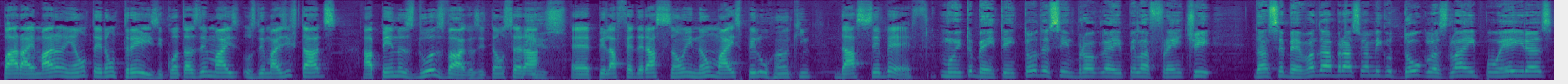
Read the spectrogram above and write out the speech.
Pará e Maranhão terão três, enquanto as demais, os demais estados apenas duas vagas. Então será é, pela federação e não mais pelo ranking da CBF. Muito bem, tem todo esse imbróglio aí pela frente da CBF. Manda um abraço ao amigo Douglas lá em Poeiras,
